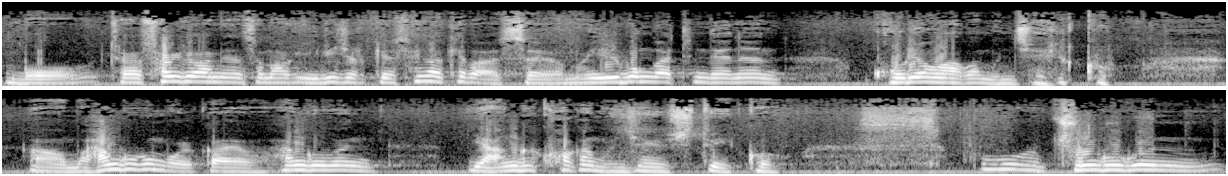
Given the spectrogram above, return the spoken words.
뭐 제가 설교하면서 막 이리저렇게 생각해 봤어요. 뭐 일본 같은 데는 고령화가 문제일 고 어, 뭐 한국은 뭘까요? 한국은 양극화가 문제일 수도 있고, 뭐 중국은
